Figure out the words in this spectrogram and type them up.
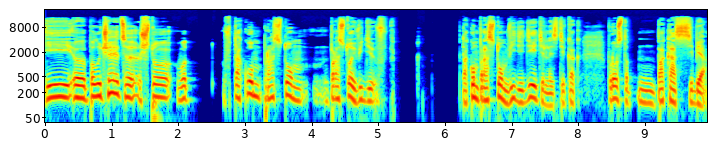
И э, получается, что вот в таком простом, простой виде, в таком простом виде деятельности, как просто показ себя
